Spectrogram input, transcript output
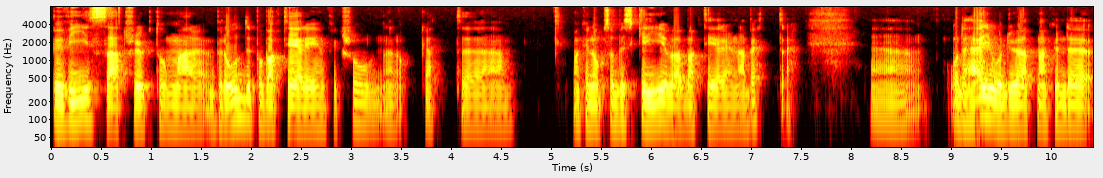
bevisa att sjukdomar berodde på bakterieinfektioner och att eh, man kunde också beskriva bakterierna bättre. Eh, och det här gjorde ju att man kunde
